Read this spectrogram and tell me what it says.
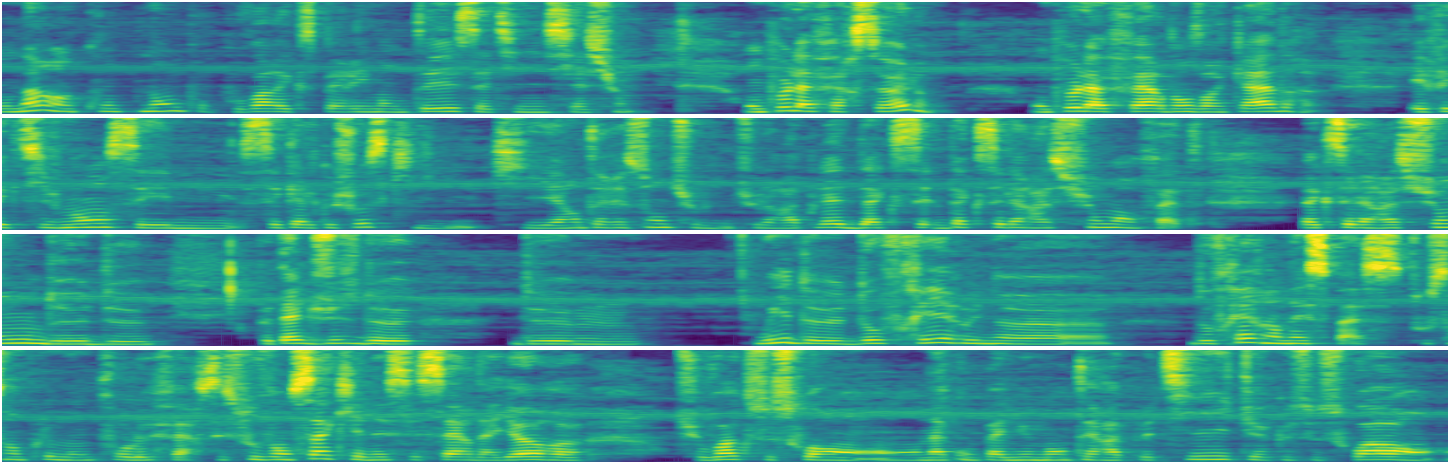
on, a un contenant pour pouvoir expérimenter cette initiation. On peut la faire seule, on peut la faire dans un cadre, effectivement, c'est quelque chose qui, est intéressant, tu, le rappelais, d'accélération en fait. D'accélération, de, peut-être juste de, oui, d'offrir un espace tout simplement pour le faire. C'est souvent ça qui est nécessaire. D'ailleurs, tu vois que ce soit en, accompagnement thérapeutique, que ce soit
